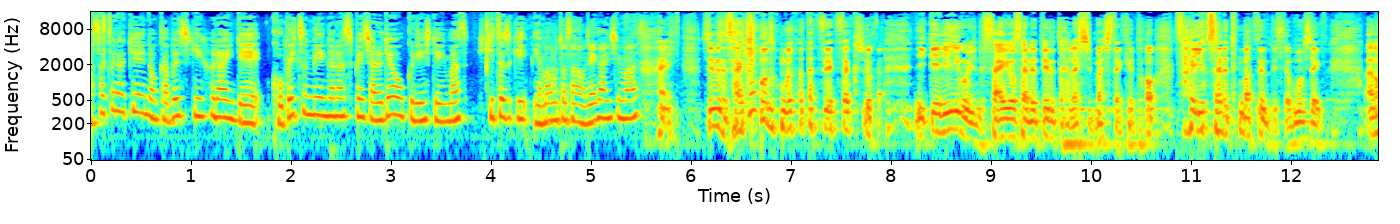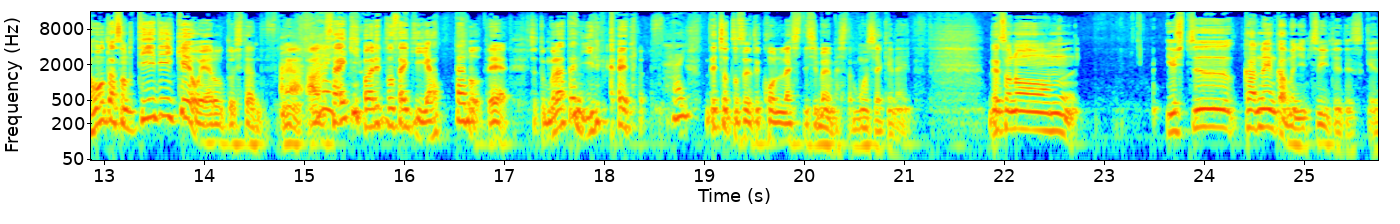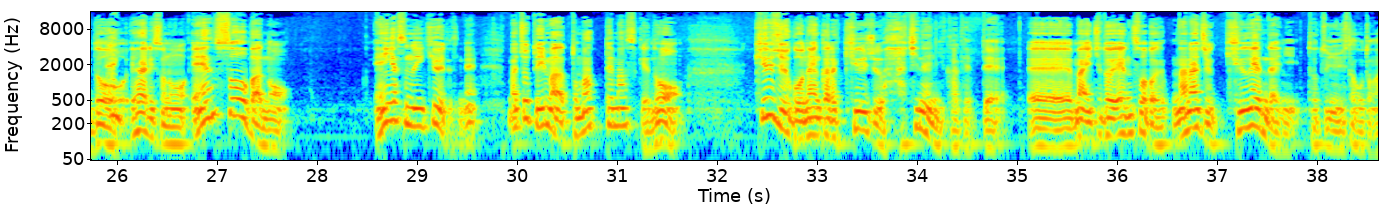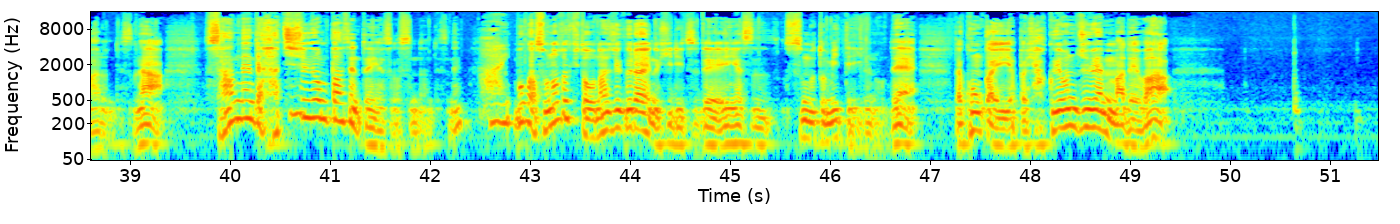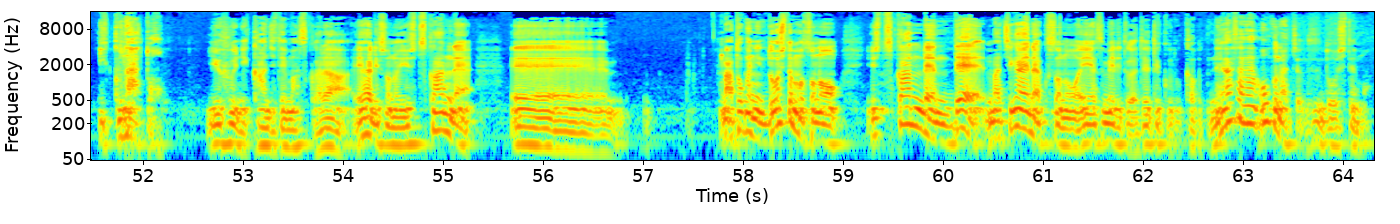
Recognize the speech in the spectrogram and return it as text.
朝倉慶の株式フライデー個別銘柄スペシャルでお送りしています。引き続き山本さんお願いします。はい。すみません。先ほど村田製作所が日経225に採用されてるって話しましたけど、採用されてませんでした。申し訳ない。あの、本当はその TDK をやろうとしたんですが、あの、はい最近割と最近やったので、ちょっと村田に入れ替えたんです。はいで、ちょっとそれで混乱してしまいました。申し訳ないです。で、その、輸出関連株についてですけど、はいやはりその円相場の円安の勢いですね。まあちょっと今止まってますけど、95年から98年にかけて、えーまあ一度円相場が79円台に突入したことがあるんですが、3年で84%円安が進んだんですね。はい。僕はその時と同じぐらいの比率で円安進むと見ているので、今回やっぱり140円までは行くなというふうに感じてますから、やはりその輸出関連、えーまあ特にどうしてもその輸出関連で間違いなくその円安メリットが出てくる株って値傘が多くなっちゃうんですね、どうしても。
